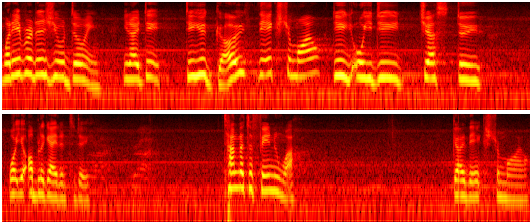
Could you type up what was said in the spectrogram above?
whatever it is you're doing, you know, do, do you go the extra mile? Do you, or you, do you just do what you're obligated to do? Tangata whenua, go the extra mile.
